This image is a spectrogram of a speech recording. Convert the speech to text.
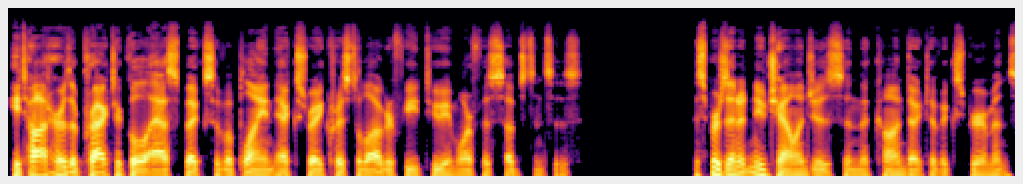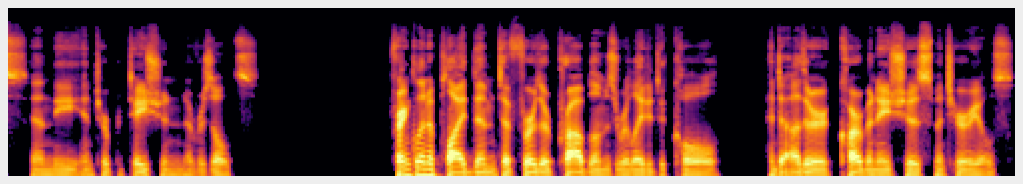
He taught her the practical aspects of applying X ray crystallography to amorphous substances. This presented new challenges in the conduct of experiments and the interpretation of results. Franklin applied them to further problems related to coal and to other carbonaceous materials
